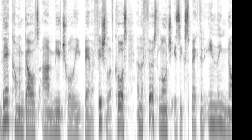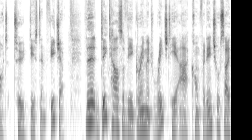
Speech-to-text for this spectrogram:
Their common goals are mutually beneficial, of course, and the first launch is expected in the not too distant future. The details of the agreement reached here are confidential, so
